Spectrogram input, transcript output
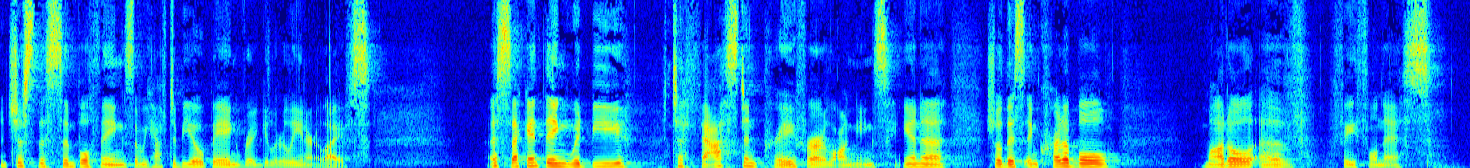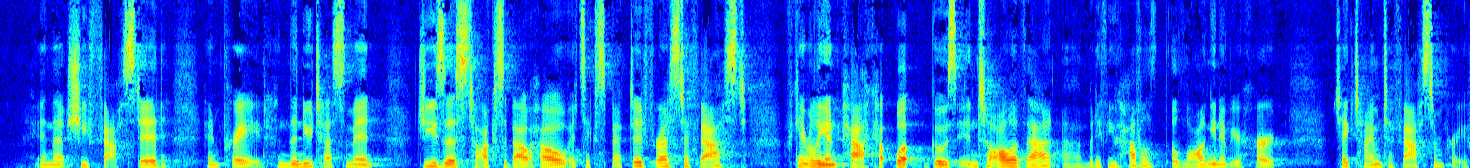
It's just the simple things that we have to be obeying regularly in our lives. A second thing would be to fast and pray for our longings. Anna showed this incredible model of faithfulness in that she fasted and prayed. In the New Testament, Jesus talks about how it's expected for us to fast, I can't really unpack how, what goes into all of that, um, but if you have a, a longing of your heart, take time to fast and pray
